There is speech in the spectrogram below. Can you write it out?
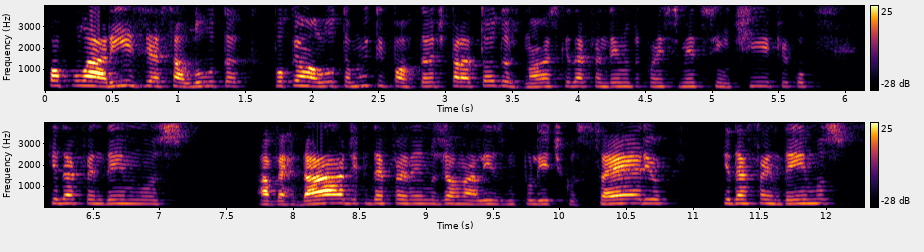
popularize essa luta, porque é uma luta muito importante para todos nós que defendemos o conhecimento científico, que defendemos a verdade, que defendemos jornalismo político sério, que defendemos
